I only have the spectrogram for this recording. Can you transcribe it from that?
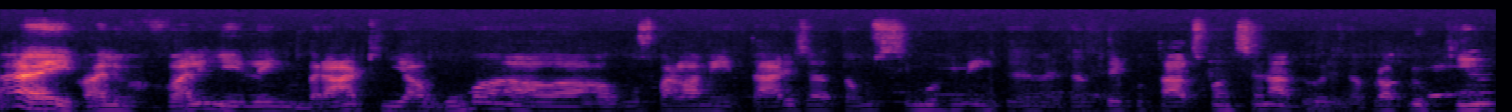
É, vale, vale lembrar que alguma, alguns parlamentares já estão se movimentando, né? tanto deputados quanto senadores. Né? O próprio Kim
